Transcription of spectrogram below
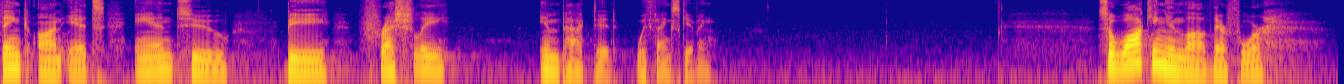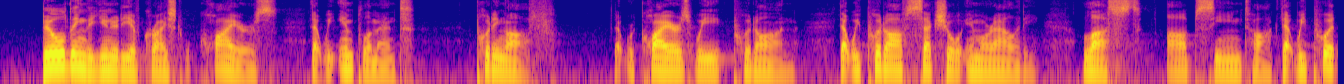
think on it, and to be freshly impacted with thanksgiving. So, walking in love, therefore, building the unity of Christ requires that we implement putting off, that requires we put on, that we put off sexual immorality, lust, obscene talk, that we put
